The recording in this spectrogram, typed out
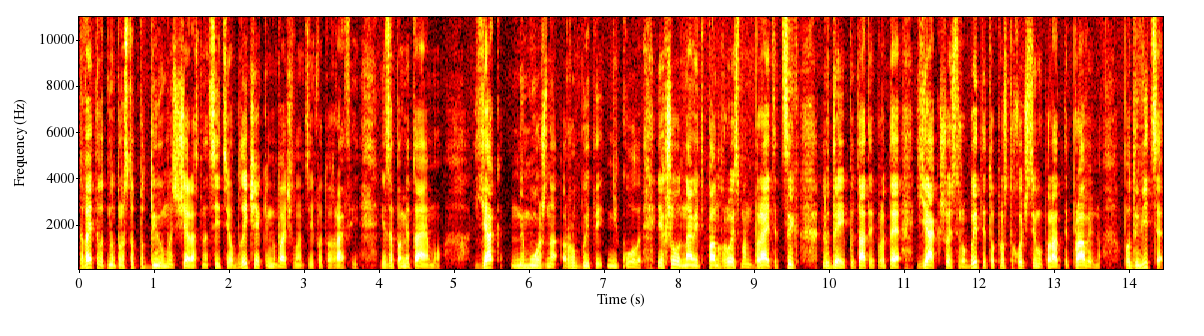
Давайте от ми просто подивимось ще раз на всі ці ці обличчя, які ми бачили на цій фотографії, і запам'ятаємо, як не можна робити ніколи. Якщо навіть пан Гройсман збирається цих людей питати про те, як щось робити, то просто хочеться йому порадити. Правильно, подивіться,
